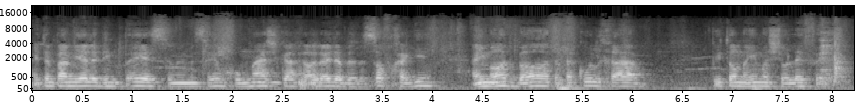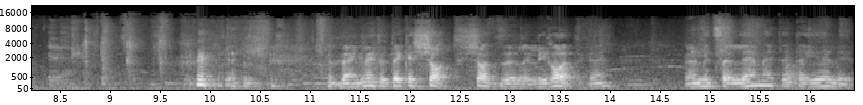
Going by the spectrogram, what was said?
הייתם פעם ילד עם פייס ומסיים חומש ככה, או לא יודע, בסוף חגים, האמהות באות, אתה כולך, פתאום האמא שולפת. באנגלית הוא take a shot, shot זה לראות, כן? ומצלמת את הילד.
